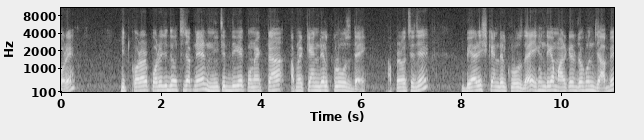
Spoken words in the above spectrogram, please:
করে হিট করার পরে যদি হচ্ছে যে আপনার নিচের দিকে কোনো একটা আপনার ক্যান্ডেল ক্লোজ দেয়, আপনার হচ্ছে যে বেয়ারিশ ক্যান্ডেল ক্লোজ দেয়, এখান থেকে মার্কেট যখন যাবে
